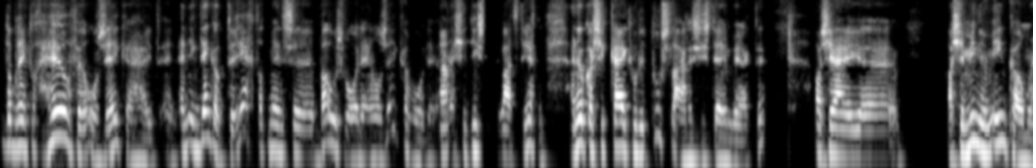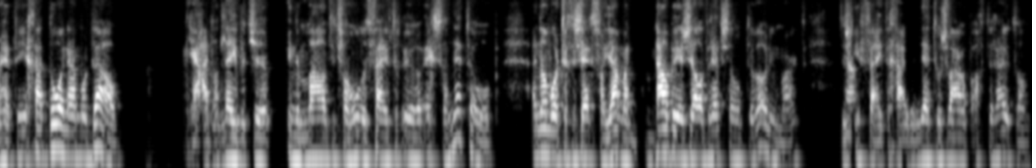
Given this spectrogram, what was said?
dat brengt toch heel veel onzekerheid. En, en ik denk ook terecht dat mensen boos worden en onzeker worden. Ja. Als je die situatie terecht komt. En ook als je kijkt hoe het toeslagensysteem werkte. Als jij uh, als je minimuminkomen hebt en je gaat door naar modaal, ja, dat levert je in de maand iets van 150 euro extra netto op. En dan wordt er gezegd van ja, maar nou ben je zelf redzaam op de woningmarkt. Dus in feite ga je er netto zwaar op achteruit dan.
